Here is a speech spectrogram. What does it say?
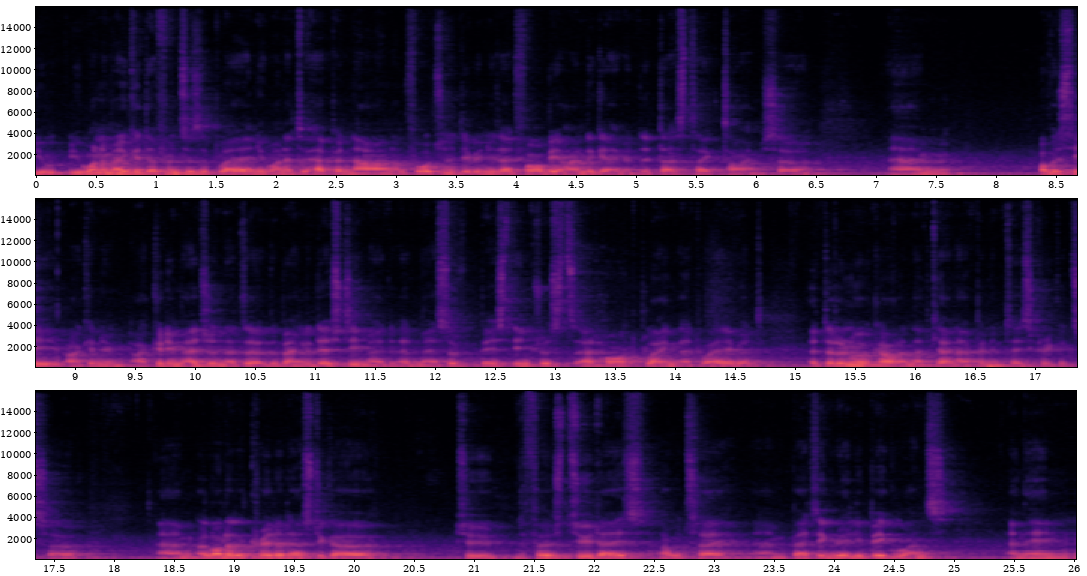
you you want to make a difference as a player, and you want it to happen now. And unfortunately, when you're that far behind the game, it, it does take time. So. Um, obviously, I can I can imagine that the, the Bangladesh team had, had massive best interests at heart playing that way, but it didn't work out, and that can happen in Test cricket. So um, a lot of the credit has to go to the first two days, I would say, um, batting really big ones, and then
